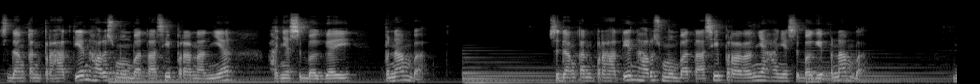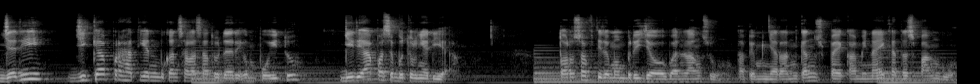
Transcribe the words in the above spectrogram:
Sedangkan perhatian harus membatasi peranannya hanya sebagai penambah. Sedangkan perhatian harus membatasi peranannya hanya sebagai penambah. Jadi, jika perhatian bukan salah satu dari empu itu, jadi apa sebetulnya dia? Torsov tidak memberi jawaban langsung, tapi menyarankan supaya kami naik ke atas panggung,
